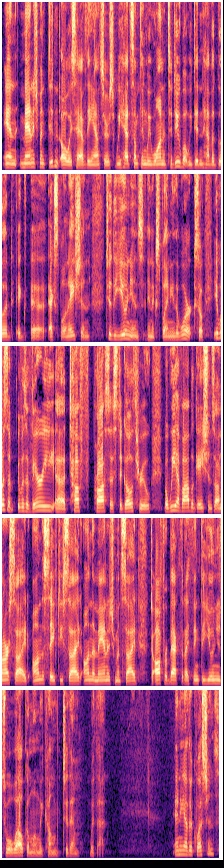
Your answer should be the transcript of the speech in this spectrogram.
and management didn't always have the answers. We had something we wanted to do, but we didn't have a good uh, explanation to the unions in explaining the work. So it was a it was a very uh, tough process to go through, but we have obligations on our side, on the safety side, on the management side, to offer back that I think the unions will welcome when we come to them with that. Any other questions?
